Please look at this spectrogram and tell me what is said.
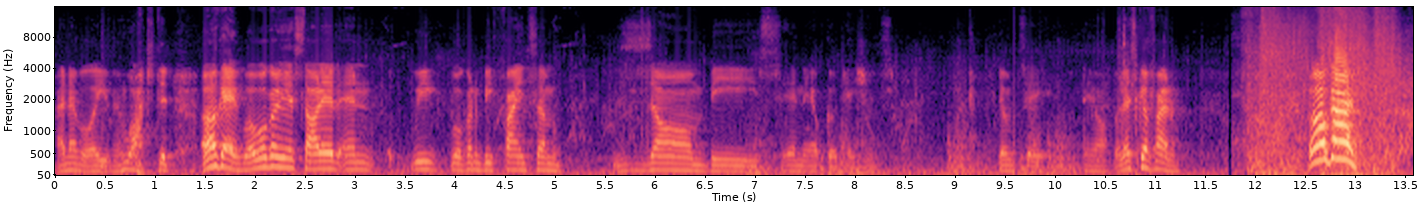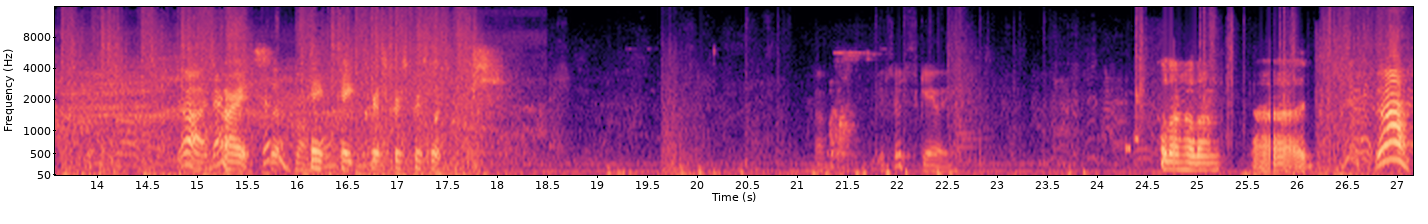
I never even watched it. Okay, well we're gonna get started, and we we're gonna be find some zombies in air quotations. Don't say what they are, but let's go find them. Oh God! Yeah, that's, Alright, that's so hey, hey, Chris, Chris, Chris, look. Oh, you're so scary. Hold on, hold on. Uh, Ah!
